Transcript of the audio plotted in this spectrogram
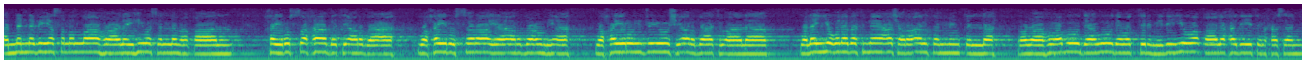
أن النبي صلى الله عليه وسلم قال خير الصحابة أربعة وخير السرايا أربعمائة وخير الجيوش أربعة آلاف ولن يغلب اثنا عشر ألفا من قلة رواه أبو داود والترمذي وقال حديث حسن.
